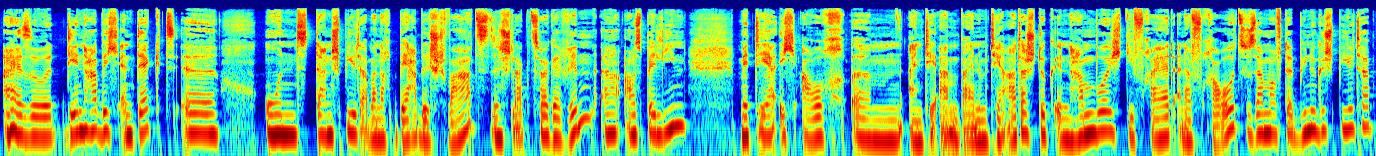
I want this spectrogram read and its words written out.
Also den habe ich entdeckt äh, und dann spielt aber noch Bärbel Schwarz, eine Schlagzeugerin äh, aus Berlin, mit der ich auch ähm, ein bei einem Theaterstück in Hamburg die Freiheit einer Frau zusammen zusammen auf der Bühne gespielt habe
